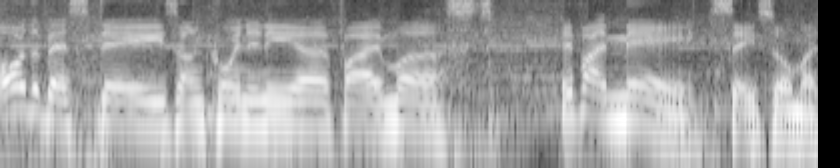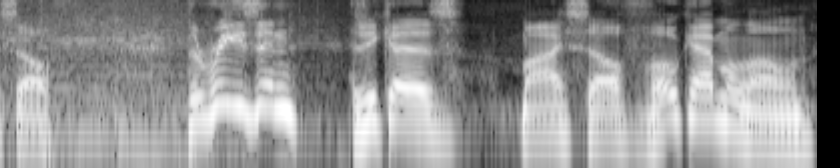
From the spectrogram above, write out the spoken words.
are the best days on Koinonia, if I must, if I may say so myself. The reason is because myself, Vocab Malone,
